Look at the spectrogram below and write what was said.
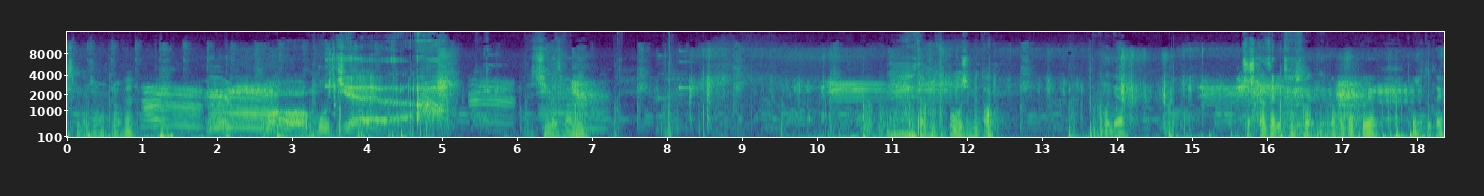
Zmnażam krowy. O, budzie! Lecimy z wami. Dobra, to położymy to. O nie. Przeszkadza mi to. Nie no, bo żartuję. Będzie tutaj.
